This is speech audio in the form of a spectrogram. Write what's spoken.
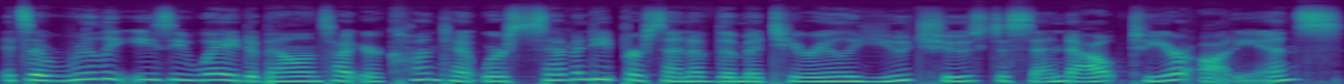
it's a really easy way to balance out your content where 70% of the material you choose to send out to your audience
